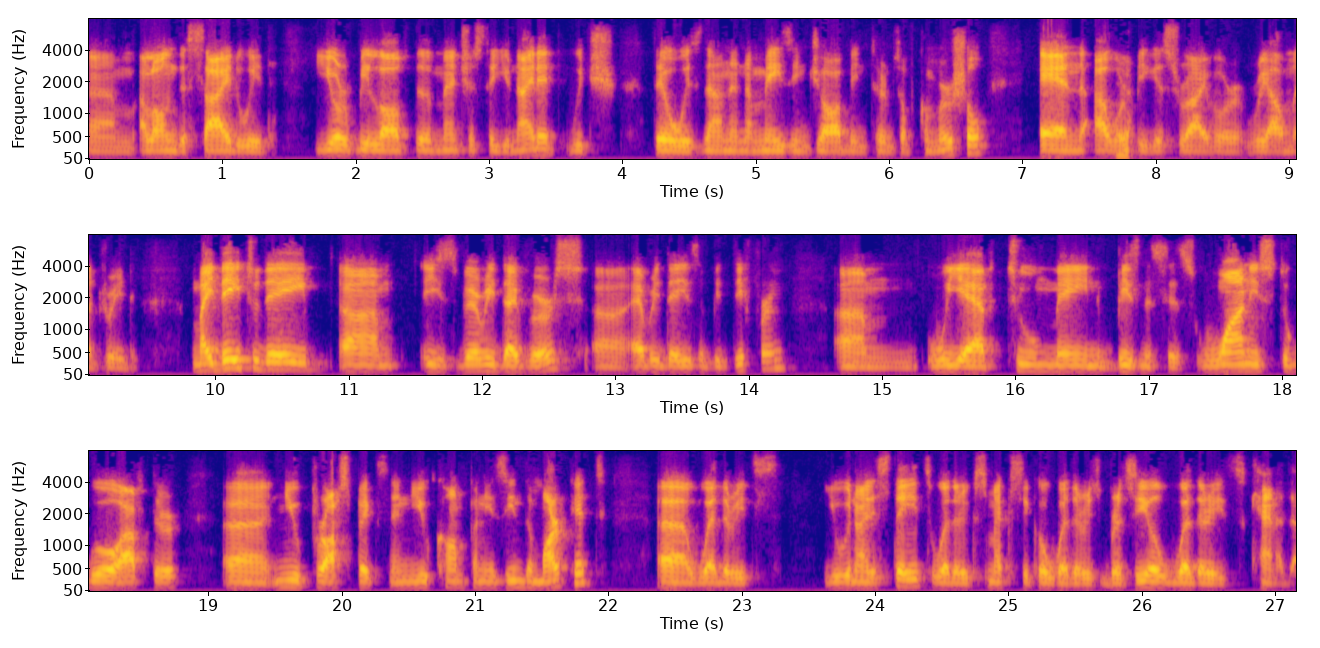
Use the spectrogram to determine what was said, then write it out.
um, along the side with your beloved Manchester United, which they always done an amazing job in terms of commercial, and our yeah. biggest rival, Real Madrid. My day to day is very diverse. Uh, every day is a bit different. Um, we have two main businesses. One is to go after uh, new prospects and new companies in the market, uh, whether it's United States, whether it's Mexico, whether it's Brazil, whether it's Canada.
